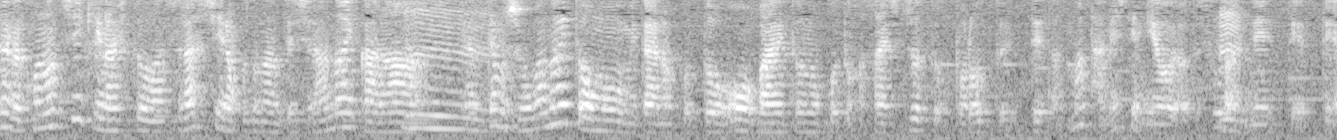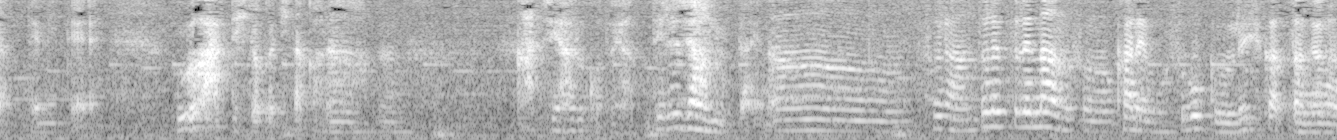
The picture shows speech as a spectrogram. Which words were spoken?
なんかこの地域の人はスラッシーのことなんて知らないからうん。やってもしょうがないと思うみたいなことをバイトの子とか最初ちょっとポロッと言ってた。まあ試してみようよってそうだねって言ってやってみて。うわーって人が来たから価値あることやってるじゃんみたいな。それアントレプレナーのその彼もすごく嬉しかったんじゃない？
